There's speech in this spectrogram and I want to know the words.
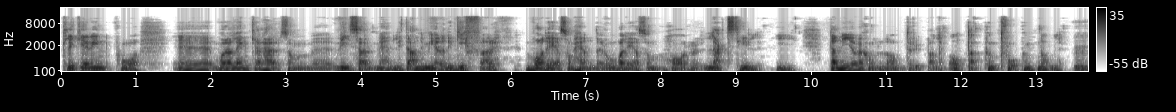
klicka er in på eh, våra länkar här som eh, visar med lite animerade giffar vad det är som händer och vad det är som har lagts till i den nya versionen av Drupal 8.2.0. Mm.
